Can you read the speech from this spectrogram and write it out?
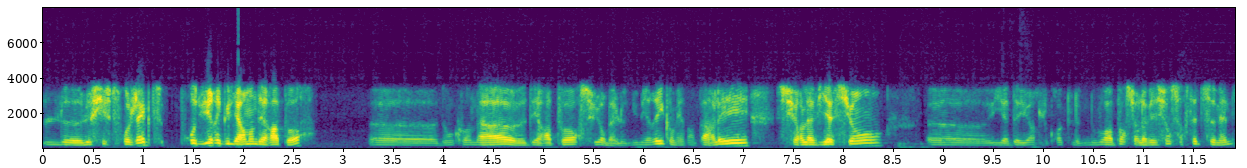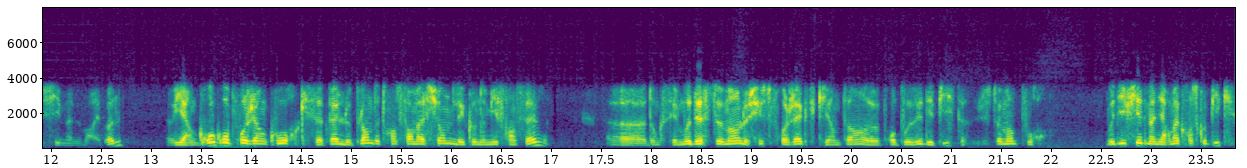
le, le, Shift Project produit régulièrement des rapports. Euh, donc on a des rapports sur bah, le numérique, on vient d'en parler, sur l'aviation. il y a d'ailleurs, je crois que le nouveau rapport sur l'aviation sort cette semaine, si ma mémoire est bonne. il y a un gros gros projet en cours qui s'appelle le plan de transformation de l'économie française. donc c'est modestement le Shift Project qui entend proposer des pistes justement pour modifier de manière macroscopique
